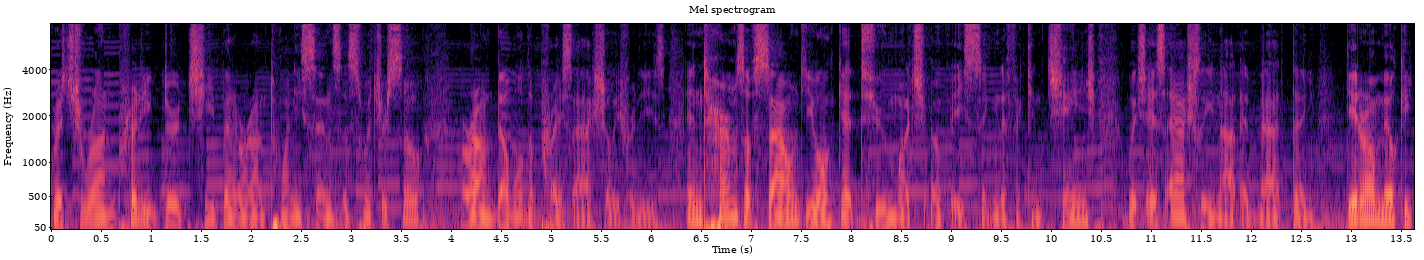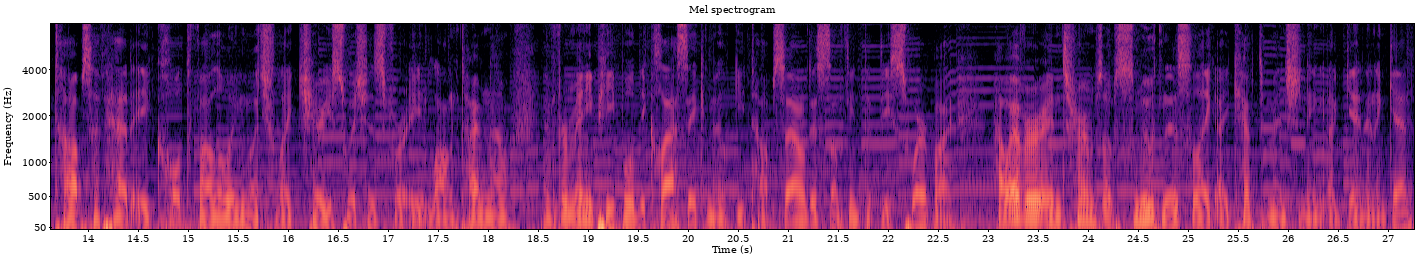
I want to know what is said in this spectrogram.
which run pretty dirt cheap at around 20 cents a switch or so, around double the price actually for these. In terms of sound, you won't get too much of a significant change, which is actually not a bad thing. Gateron Milky Tops have had a cult following, much like Cherry Switches for a long time now, and for many people the classic Milky Top sound is something that they swear by. However, in terms of smoothness, like I kept mentioning again and again,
